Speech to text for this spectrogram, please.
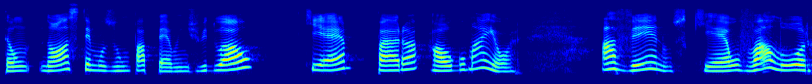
Então, nós temos um papel individual que é para algo maior. A Vênus, que é o valor,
